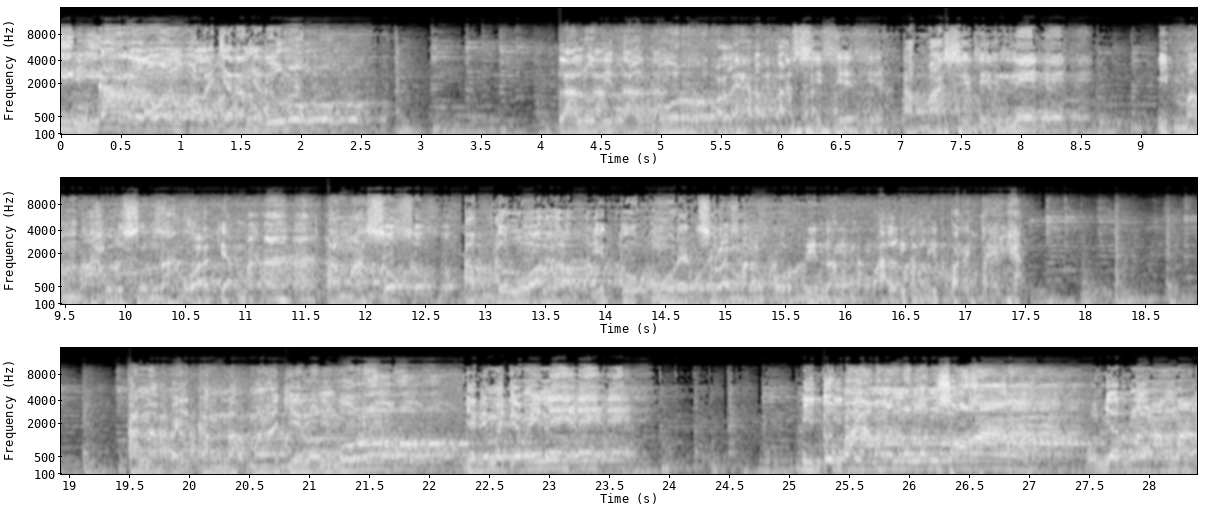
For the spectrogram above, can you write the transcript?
ingkar lawan pelajaran guru. Lalu ditagur oleh Abbasidin Abbasidin ini Imam Ahlu Sunnah wal Jamaah termasuk Abdul Wahab itu murid Sulaiman Kurdi yang paling dipercaya. Karena apa ikam nak mengaji lon guru? Jadi macam ini itu pahaman ulun seorang. Ujar nang anak.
